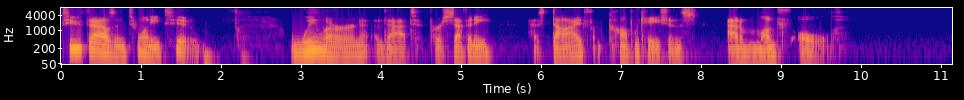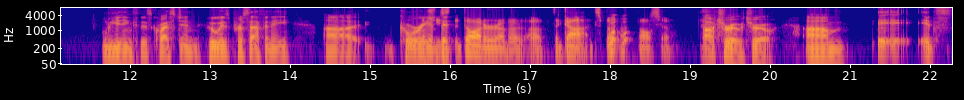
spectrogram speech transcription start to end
2022, we learn that Persephone has died from complications at a month old. Leading to this question, who is Persephone? Uh, Kore, Well, she's bit. the daughter of a of the gods, but Well, also Oh, true, true. Um, it, it's.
